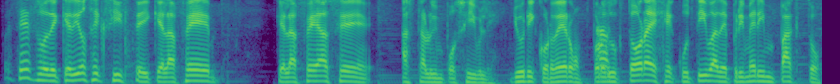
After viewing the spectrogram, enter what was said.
Pues eso, de que Dios existe y que la fe, que la fe hace hasta lo imposible. Yuri Cordero, productora ejecutiva de Primer Impacto.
